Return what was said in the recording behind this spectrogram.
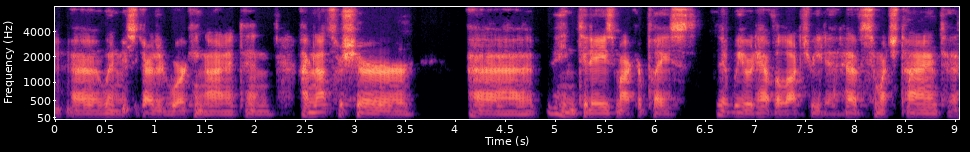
mm-hmm. uh, when we started working on it. And I'm not so sure uh, in today's marketplace that we would have the luxury to have so much time to,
